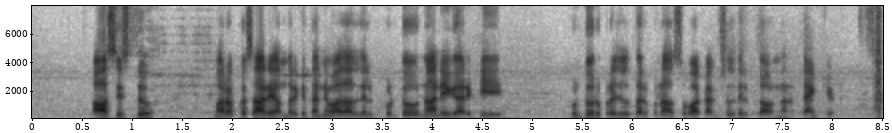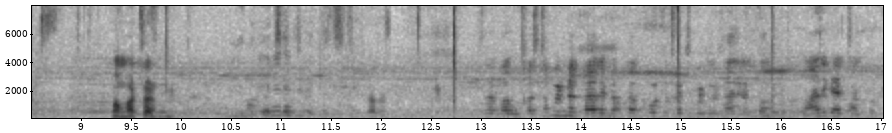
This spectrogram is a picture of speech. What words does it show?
ఆశిస్తూ మరొకసారి అందరికీ ధన్యవాదాలు తెలుపుకుంటూ నాని గారికి గుంటూరు ప్రజల తరపున శుభాకాంక్షలు తెలుపుతా ఉన్నాను. థ్యాంక్ యూ మా మాట్లాడండి. కష్టపడిన కార్యకర్త కోట్లు ఖర్చు పెట్టిన కార్యకర్త నాన్నగారు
